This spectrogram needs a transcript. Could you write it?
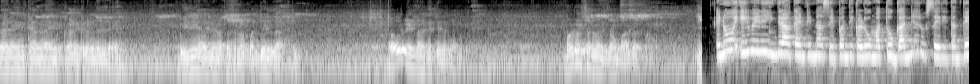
ಬೇರೆ ಏನು ಕಾರಣ, ಏನು ಕಾರ್ಯಕ್ರಮದಲ್ಲಿ ಬ್ಯುಸಿ ಆಗಿರೋ ಸಲ ಬಂದಿಲ್ಲ. ಅವರು ಹೇಳಾಕತ್ತಿದ್ರು ನನಗೆ. ಬಡವ್ರ ಸಲುವಾಗಿ ನಾವು ಮಾಡೋದು ಇನ್ನು ಈ ವೇಳೆ ಇಂದಿರಾ ಕ್ಯಾಂಟೀನ್ನ ಸಿಬ್ಬಂದಿಗಳು ಮತ್ತು ಗಣ್ಯರು ಸೇರಿದಂತೆ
